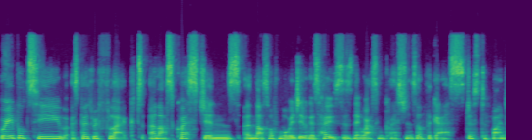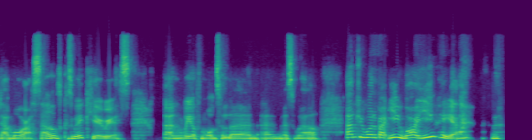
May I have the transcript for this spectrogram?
we're able to, I suppose, reflect and ask questions. And that's often what we're doing as hosts, isn't it? We're asking questions of the guests just to find out more ourselves because we're curious and we often want to learn um, as well. Andrew, what about you? Why are you here?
